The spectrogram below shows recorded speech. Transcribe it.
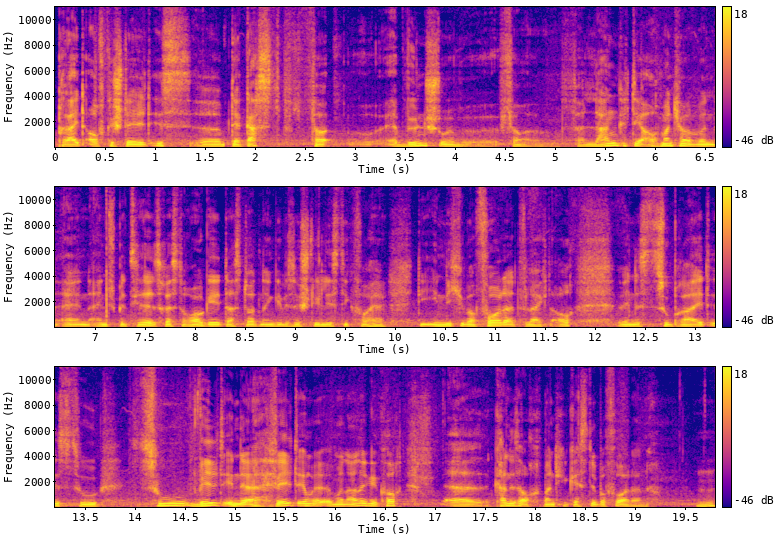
breit aufgestellt ist, äh, der Gast erwünscht oder verlangt ja auch manchmal, wenn er in ein spezielles Restaurant geht, dass dort eine gewisse Stilistik vorher, die ihn nicht überfordert vielleicht auch, wenn es zu breit ist, zu, zu wild in der Welt übereinander gekocht, äh, kann es auch manche Gäste überfordern. Mhm.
